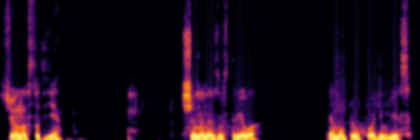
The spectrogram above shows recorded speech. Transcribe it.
що у нас тут є. Що мене зустріло прямо при вході в ліс.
